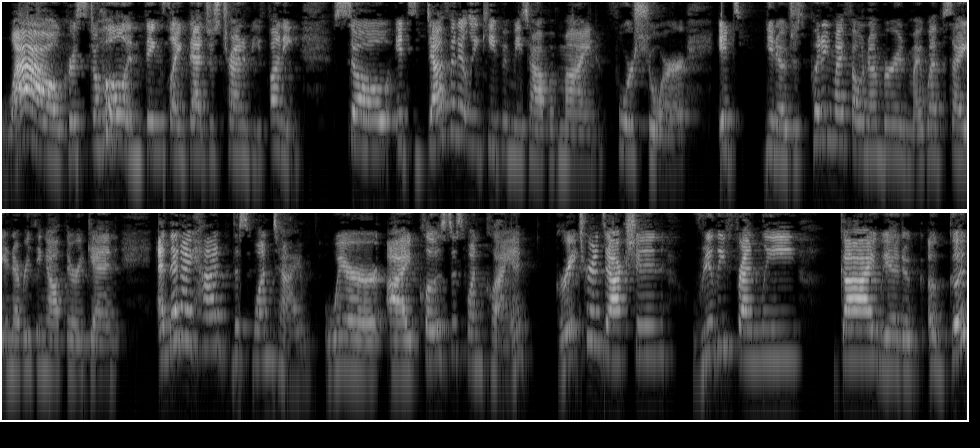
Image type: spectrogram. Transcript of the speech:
wow, Crystal, and things like that, just trying to be funny. So it's definitely keeping me top of mind for sure. It's, you know, just putting my phone number and my website and everything out there again. And then I had this one time where I closed this one client, great transaction, really friendly guy. We had a, a, good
